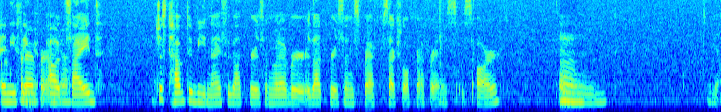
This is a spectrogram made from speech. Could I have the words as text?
anything Whatever, yeah. Just have to be nice to that person whatever that person's pref- sexual preferences are Mm. yeah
